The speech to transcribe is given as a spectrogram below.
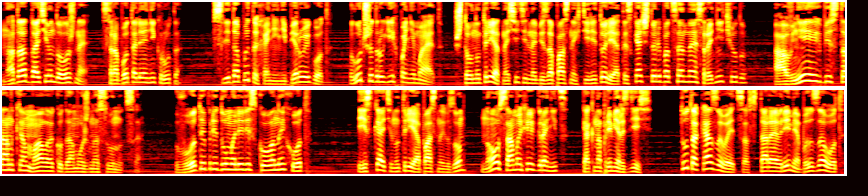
Надо отдать им должное. Сработали они круто. В следопытах они не первый год. Лучше других понимают, что внутри относительно безопасных территорий отыскать что-либо ценное сродни чуду. А вне их без танка мало куда можно сунуться. Вот и придумали рискованный ход. Искать внутри опасных зон, но у самых их границ, как, например, здесь. Тут, оказывается, в старое время был завод,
